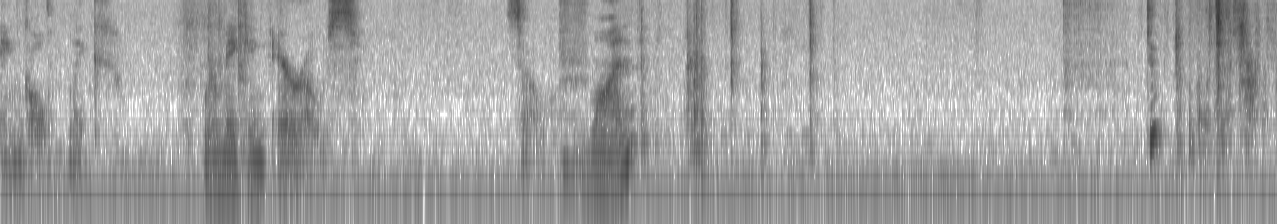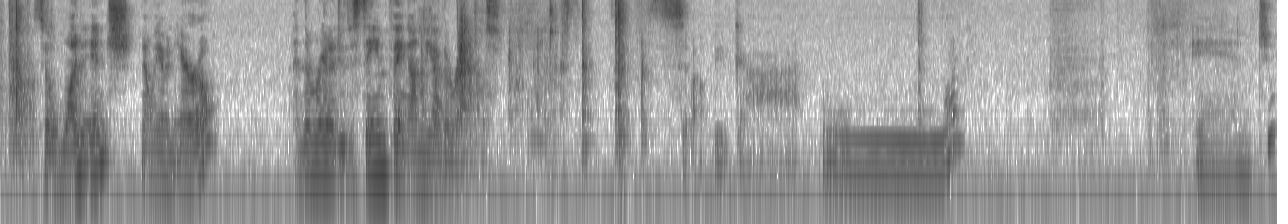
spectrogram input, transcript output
angle, like we're making arrows. So one, two. So one inch, now we have an arrow, and then we're going to do the same thing on the other end. So we've got one and two.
